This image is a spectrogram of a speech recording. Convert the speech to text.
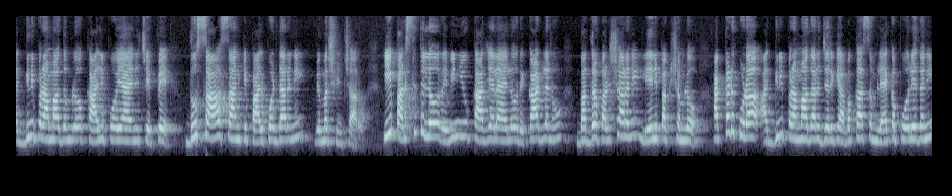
అగ్ని ప్రమాదంలో కాలిపోయాయని చెప్పే దుస్సాహసానికి పాల్పడ్డారని విమర్శించారు. ఈ పరిస్థితుల్లో రెవెన్యూ కార్యాలయాల్లో రికార్డులను భద్రపరచాలని లేని పక్షంలో అక్కడ కూడా అగ్ని ప్రమాదాలు జరిగే అవకాశం లేకపోలేదని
